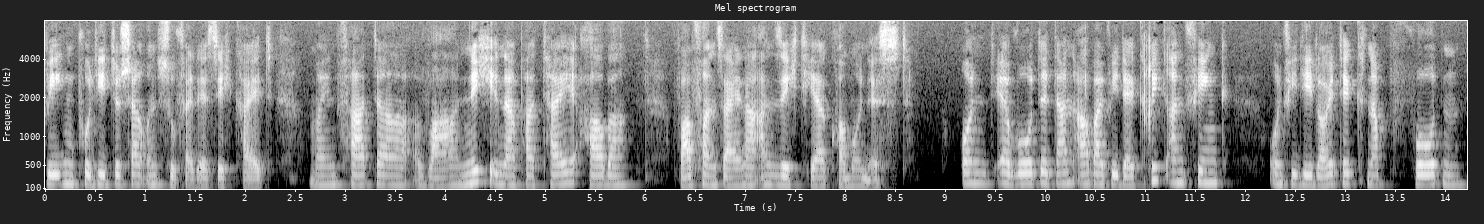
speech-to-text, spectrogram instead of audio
wegen politischer Unzuverlässigkeit. Mein Vater war nicht in der Partei, aber war von seiner Ansicht her Kommunist. Und er wurde dann aber, wie der Krieg anfing und wie die Leute knapp wurden,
